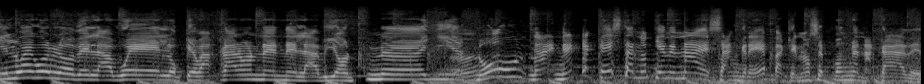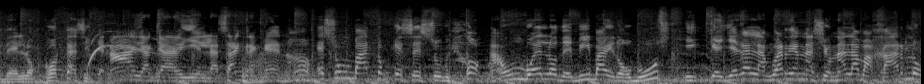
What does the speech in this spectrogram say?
Y luego lo del abuelo que bajaron en el avión. No, neta que esta no tiene nada de sangre, ¿eh? Para que no se pongan acá de, locotas y que no, ya, ya, y la sangre que no. Es un vato que se subió a un vuelo de Viva Aerobús y que llega la Guardia Nacional a bajarlo.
